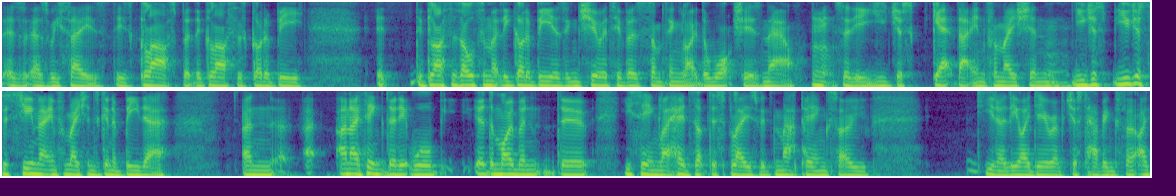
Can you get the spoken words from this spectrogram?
as as we say, is is glass, but the glass has got to be. It, the glass has ultimately got to be as intuitive as something like the watch is now, so that you just get that information. You just you just assume that information is going to be there, and uh, and I think that it will. Be, at the moment, the you're seeing like heads up displays with mapping, so you know the idea of just having so I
